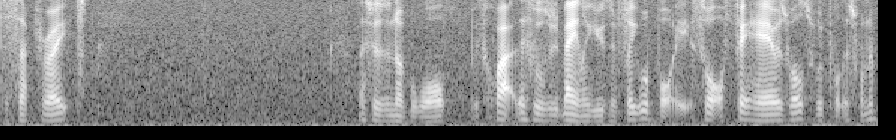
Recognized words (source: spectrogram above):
to separate. This is another wall. It's quite. This was mainly used in Fleetwood, but it sort of fit here as well, so we put this one in.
